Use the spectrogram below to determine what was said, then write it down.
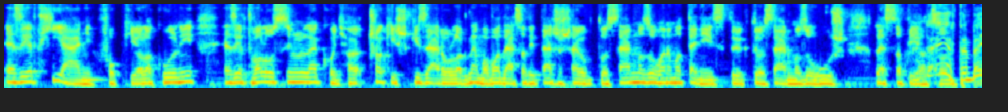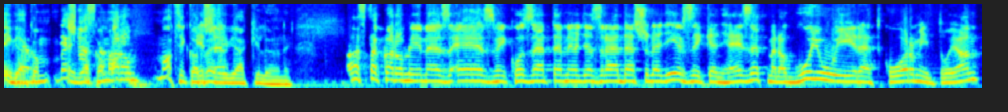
ezért hiány fog kialakulni, ezért valószínűleg, hogyha csak is kizárólag nem a vadászati társaságoktól származó, hanem a tenyésztőktől származó hús lesz a piacon. Hát de értem, beívják a, beívják a akarom, macikat beívják kilőni. Azt akarom én ez, ehhez még hozzátenni, hogy ez ráadásul egy érzékeny helyzet, mert a golyó kor, mint olyan,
